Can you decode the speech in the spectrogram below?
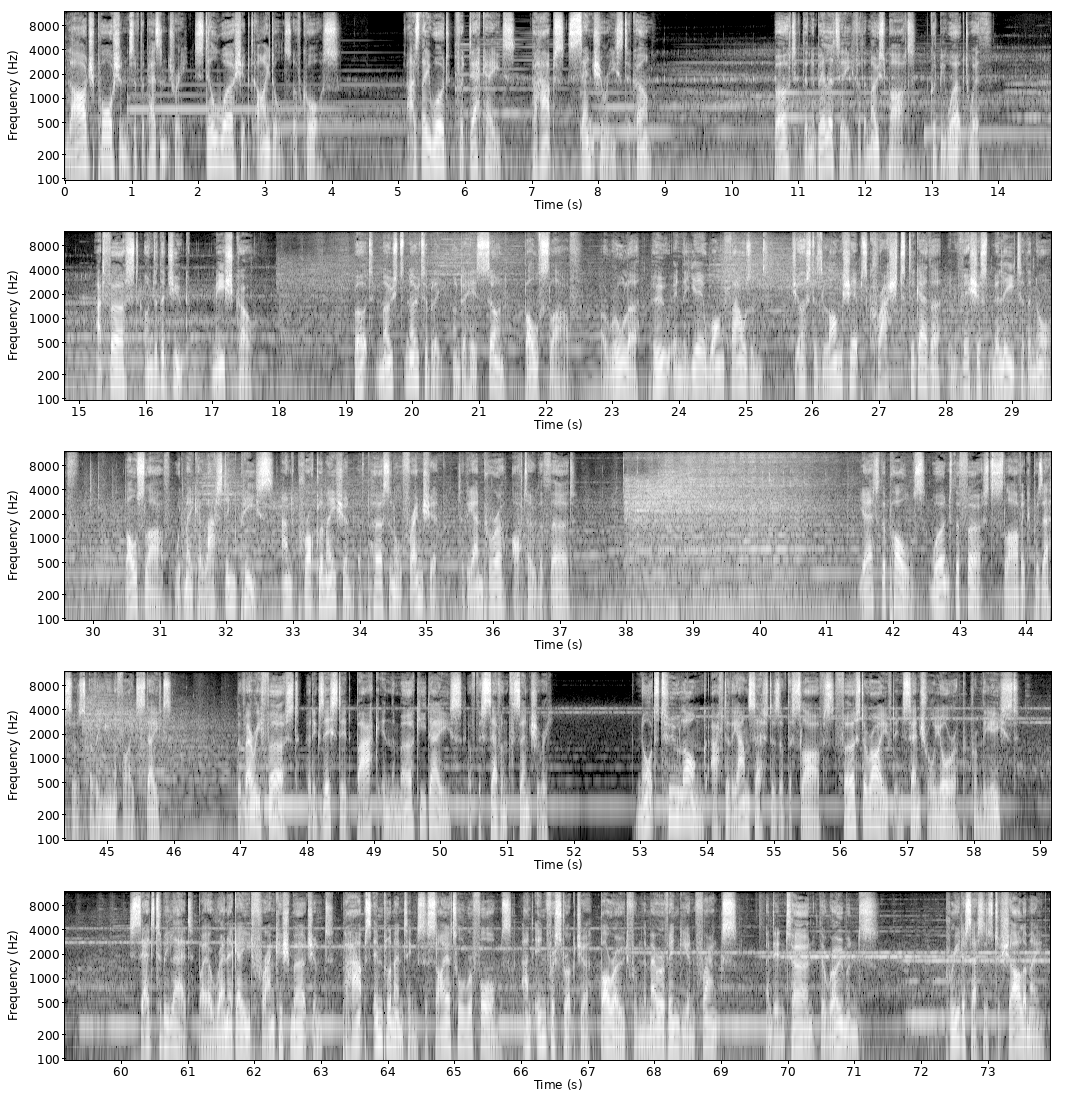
Large portions of the peasantry still worshipped idols, of course, as they would for decades, perhaps centuries to come. But the nobility, for the most part, could be worked with. At first under the Duke Mieszko, but most notably under his son Boleslav a ruler who, in the year 1000, just as longships crashed together in vicious melee to the north, Boleslav would make a lasting peace and proclamation of personal friendship to the Emperor Otto III. Yet the Poles weren't the first Slavic possessors of a unified state. The very first had existed back in the murky days of the 7th century not too long after the ancestors of the Slavs first arrived in Central Europe from the east. Said to be led by a renegade Frankish merchant, perhaps implementing societal reforms and infrastructure borrowed from the Merovingian Franks, and in turn the Romans, predecessors to Charlemagne.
